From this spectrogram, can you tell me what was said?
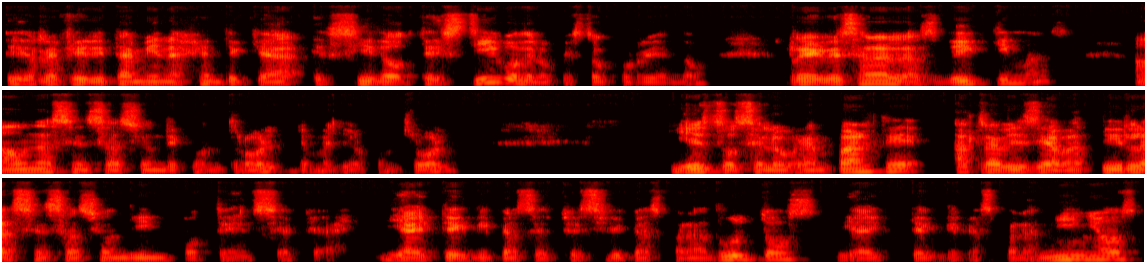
eh, referir también a gente que ha sido testigo de lo que está ocurriendo. Regresar a las víctimas a una sensación de control, de mayor control, y esto se logra en parte a través de abatir la sensación de impotencia que hay. Y hay técnicas específicas para adultos, y hay técnicas para niños,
